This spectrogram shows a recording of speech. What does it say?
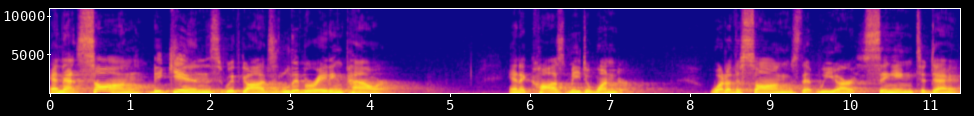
And that song begins with God's liberating power. And it caused me to wonder what are the songs that we are singing today?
